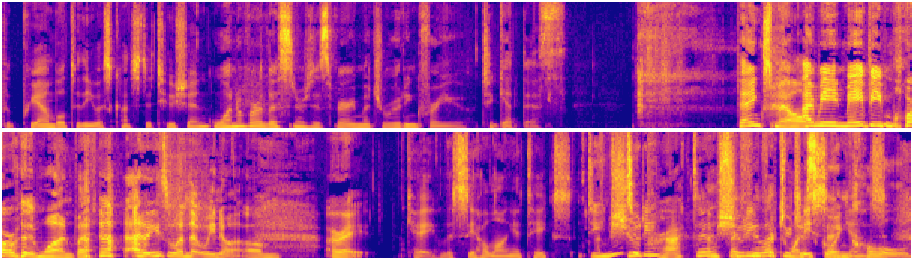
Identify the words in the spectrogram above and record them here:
the preamble to the U.S. Constitution. One of our listeners is very much rooting for you to get this. Thanks, Mel. I mean, maybe more than one, but at least one that we know of. All right. Okay, let's see how long it takes. Do you I'm need to practice? I I'm feel shooting like for you're 20 just going seconds. cold.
